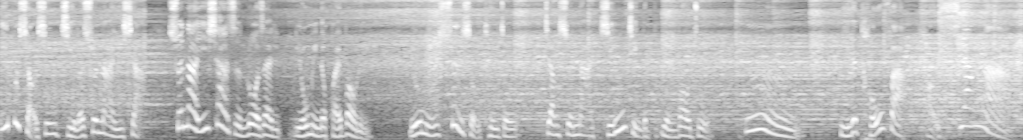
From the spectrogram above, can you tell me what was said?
一不小心挤了孙娜一下，孙娜一下子落在刘明的怀抱里。刘明顺手推舟，将孙娜紧紧地拥抱住。嗯，你的头发好香啊！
